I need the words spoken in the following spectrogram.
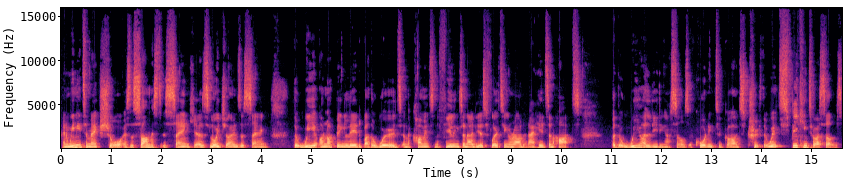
And we need to make sure, as the psalmist is saying here, as Lloyd-Jones is saying, that we are not being led by the words and the comments and the feelings and ideas floating around in our heads and hearts, but that we are leading ourselves according to God's truth, that we're speaking to ourselves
